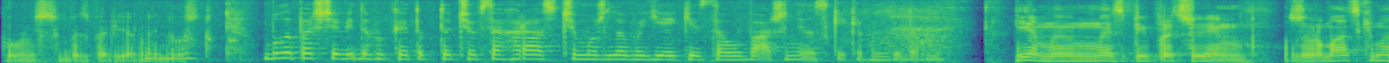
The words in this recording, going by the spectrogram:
повністю безбар'єрний доступ. Були перші відгуки, тобто чи все гаразд, чи можливо є якісь зауваження, наскільки вам відомо? Є, ми, ми співпрацюємо з громадськими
